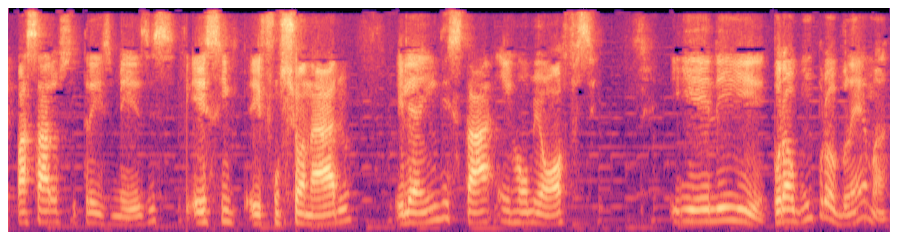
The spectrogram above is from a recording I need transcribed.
passaram-se três meses, esse funcionário ele ainda está em home office e ele, por algum problema,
